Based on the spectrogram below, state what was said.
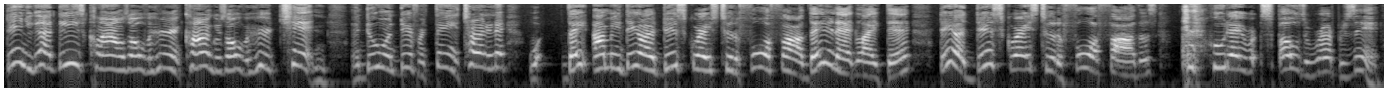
Then you got these clowns over here in Congress over here chanting and doing different things, turning that. They, I mean, they are a disgrace to the forefathers. They didn't act like that. They are a disgrace to the forefathers who they were supposed to represent.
